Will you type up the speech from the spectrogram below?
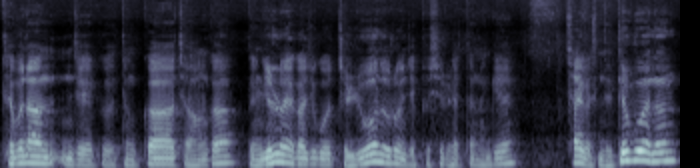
태분한 이제 그 등가 저항과 병렬로 해가지고 전류원으로 이제 표시를 했다는 게 차이가 있습니다. 결국에는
